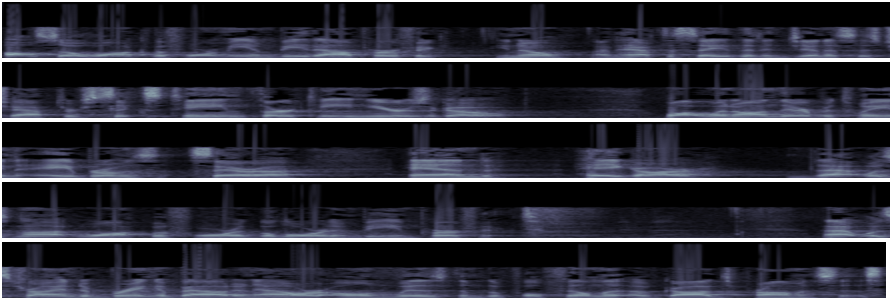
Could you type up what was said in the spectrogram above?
Also, walk before me and be thou perfect. You know, I'd have to say that in Genesis chapter 16, 13 years ago, what went on there between Abram's Sarah and Hagar, that was not walk before the Lord and being perfect. That was trying to bring about in our own wisdom the fulfillment of God's promises.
